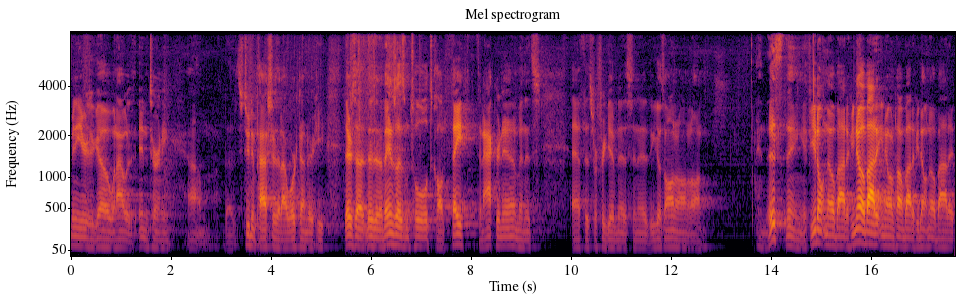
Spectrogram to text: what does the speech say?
Many years ago, when I was interning, um, the student pastor that I worked under, he there's a there's an evangelism tool. It's called Faith. It's an acronym, and it's F is for forgiveness, and it, it goes on and on and on. And this thing, if you don't know about it, if you know about it, you know what I'm talking about. If you don't know about it,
